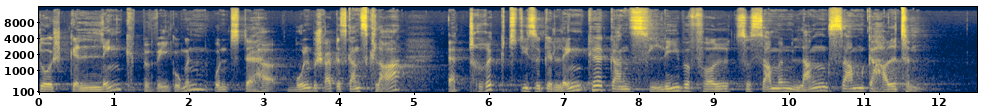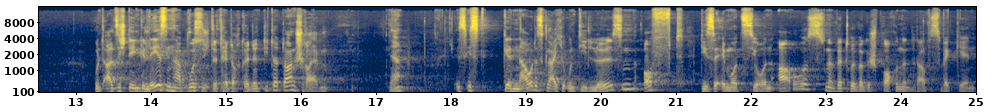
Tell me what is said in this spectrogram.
durch Gelenkbewegungen. Und der Herr Bohlen beschreibt es ganz klar. Er drückt diese Gelenke ganz liebevoll zusammen, langsam gehalten. Und als ich den gelesen habe, wusste ich, das hätte doch können Dieter Dorn schreiben. Ja? Es ist genau das Gleiche. Und die lösen oft diese Emotion aus, und dann wird darüber gesprochen und dann darf es weggehen.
